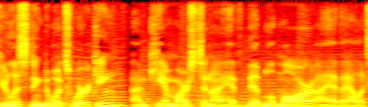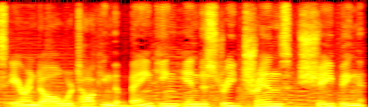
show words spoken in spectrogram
back. You're listening to What's Working. I'm Cam Marston. I have Bibb Lamar. I have Alex Arendall. We're talking the banking industry, trends shaping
